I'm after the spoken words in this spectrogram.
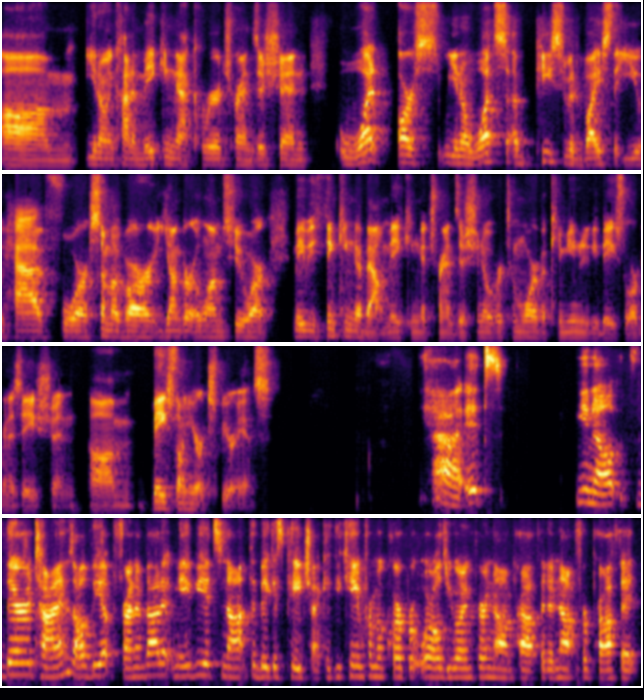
um, you know, and kind of making that career transition. What are you know what's a piece of advice that you have for some of our younger alums who are maybe thinking about making a transition over to more of a community-based organization um, based on your experience? Yeah it's you know there are times i'll be upfront about it. Maybe it's not the biggest paycheck. If you came from a corporate world you're going for a nonprofit a not for profit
